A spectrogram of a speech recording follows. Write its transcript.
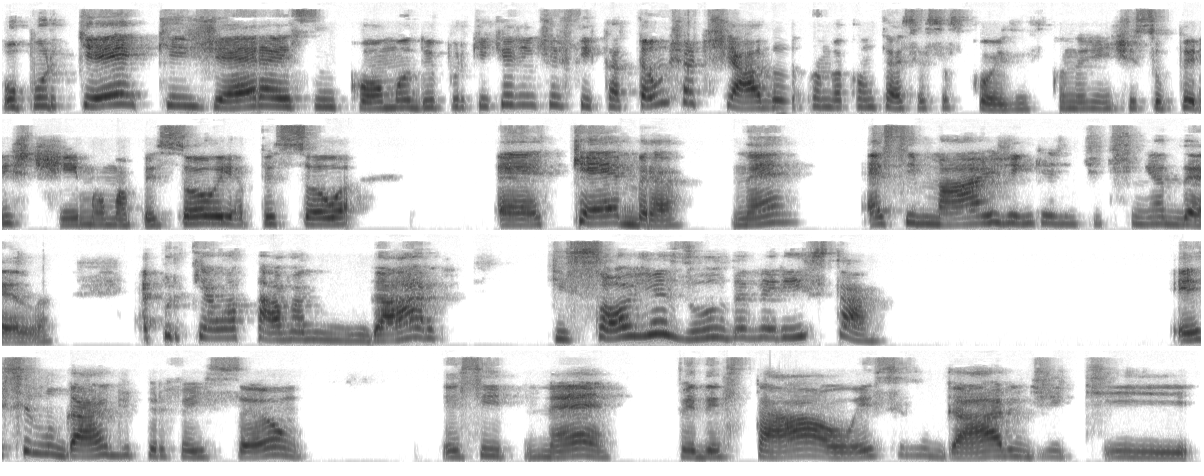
o porquê que gera esse incômodo e por que que a gente fica tão chateado quando acontecem essas coisas, quando a gente superestima uma pessoa e a pessoa é, quebra, né, essa imagem que a gente tinha dela. É porque ela estava num lugar que só Jesus deveria estar. Esse lugar de perfeição esse, né, pedestal, esse lugar de que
